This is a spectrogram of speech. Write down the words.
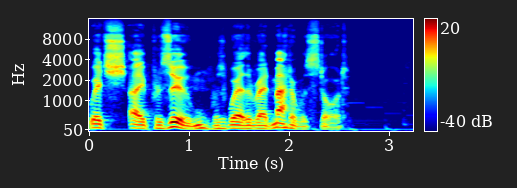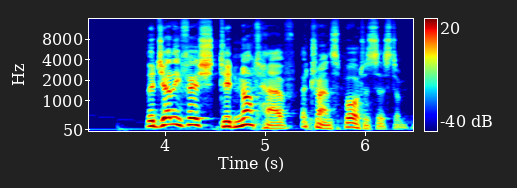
which I presume was where the red matter was stored. The jellyfish did not have a transporter system.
